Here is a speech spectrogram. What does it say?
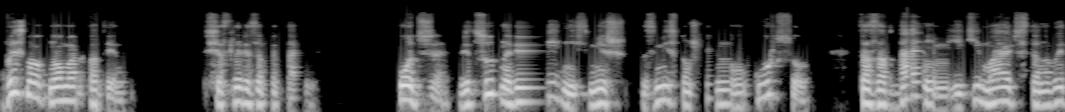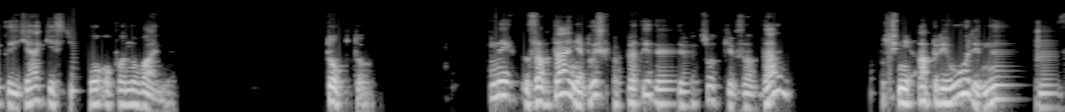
Висновок номер один. Щасливі запитання. Отже, відсутна відповідність між змістом шкільного курсу та завданням, які мають встановити якість його опанування. Тобто, у них завдання, близько 50% завдань, учні апріорі не можуть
